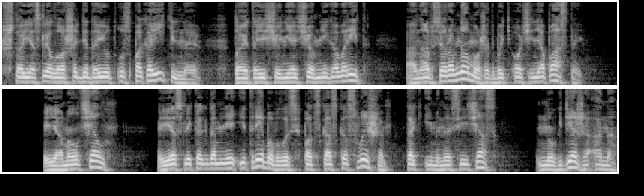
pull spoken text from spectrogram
что если лошади дают успокоительное, то это еще ни о чем не говорит. Она все равно может быть очень опасной». Я молчал. Если когда мне и требовалась подсказка свыше, так именно сейчас. Но где же она?»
